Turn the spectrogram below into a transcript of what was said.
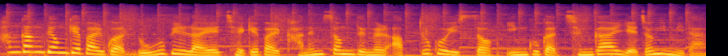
한강변 개발과 노후빌라의 재개발 가능성 등을 앞두고 있어 인구가 증가할 예정입니다.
